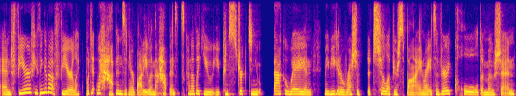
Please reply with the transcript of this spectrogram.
And fear, if you think about fear, like what, what happens in your body when that happens? It's kind of like you you constrict and you back away and maybe you get a rush of a chill up your spine, right? It's a very cold emotion.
